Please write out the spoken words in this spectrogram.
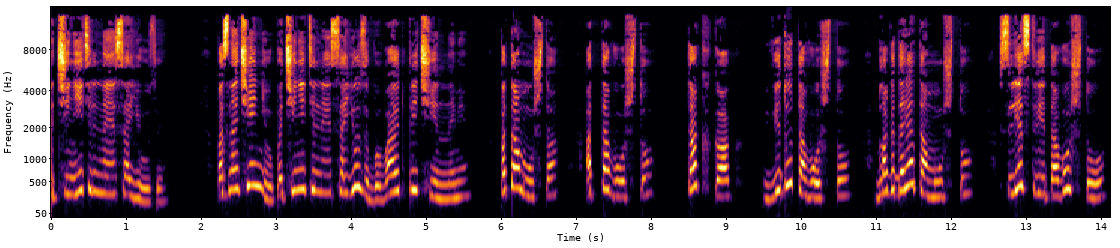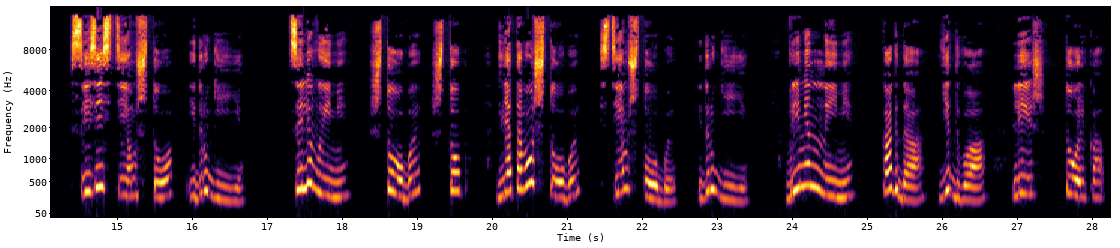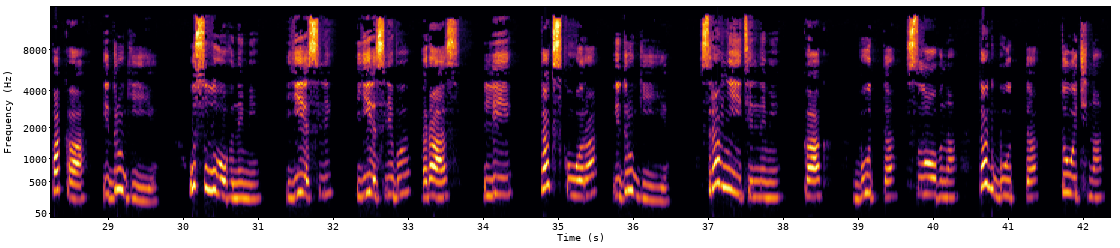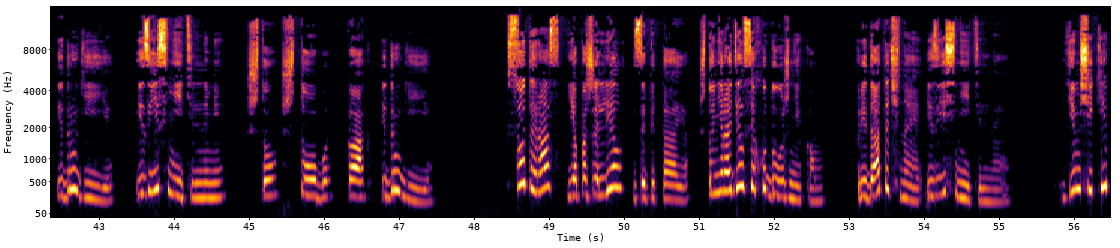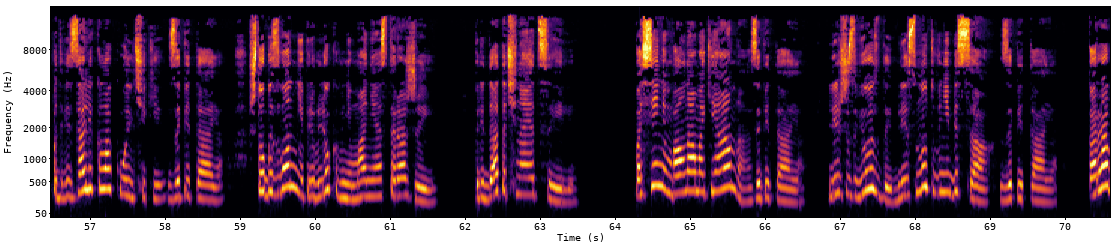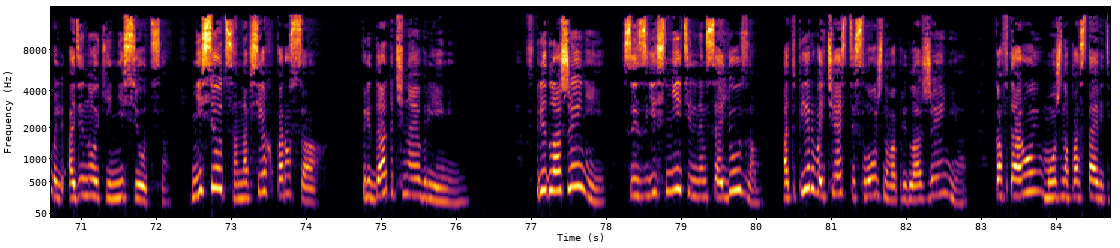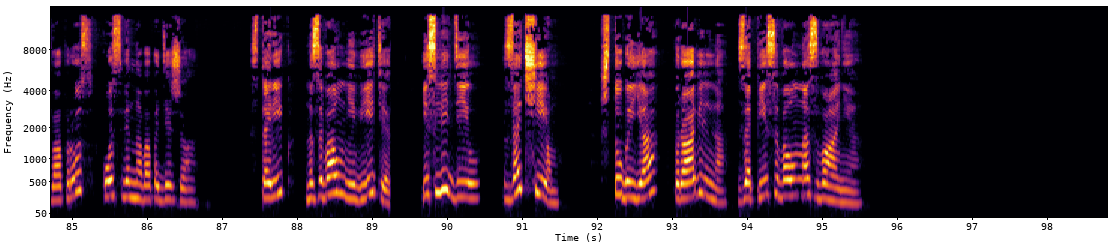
Подчинительные союзы. По значению подчинительные союзы бывают причинными, потому что, от того что, так как, ввиду того что, благодаря тому что, вследствие того что, в связи с тем что и другие. Целевыми, чтобы, чтоб, для того чтобы, с тем чтобы и другие. Временными, когда, едва, лишь, только, пока и другие. Условными, если, если бы, раз, ли, как скоро и другие. Сравнительными, как, будто, словно, как будто, точно и другие. Изъяснительными, что, чтобы, как и другие. В сотый раз я пожалел, запятая, что не родился художником. Придаточное, изъяснительное. Ямщики подвязали колокольчики, запятая, чтобы звон не привлек внимание сторожей. Придаточная цели. По синим волнам океана, запятая, лишь звезды блеснут в небесах, запятая. Корабль одинокий несется, несется на всех парусах. Придаточное времени. В предложении с изъяснительным союзом от первой части сложного предложения ко второй можно поставить вопрос косвенного падежа. Старик называл мне ветер и следил, зачем, чтобы я правильно записывал название.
